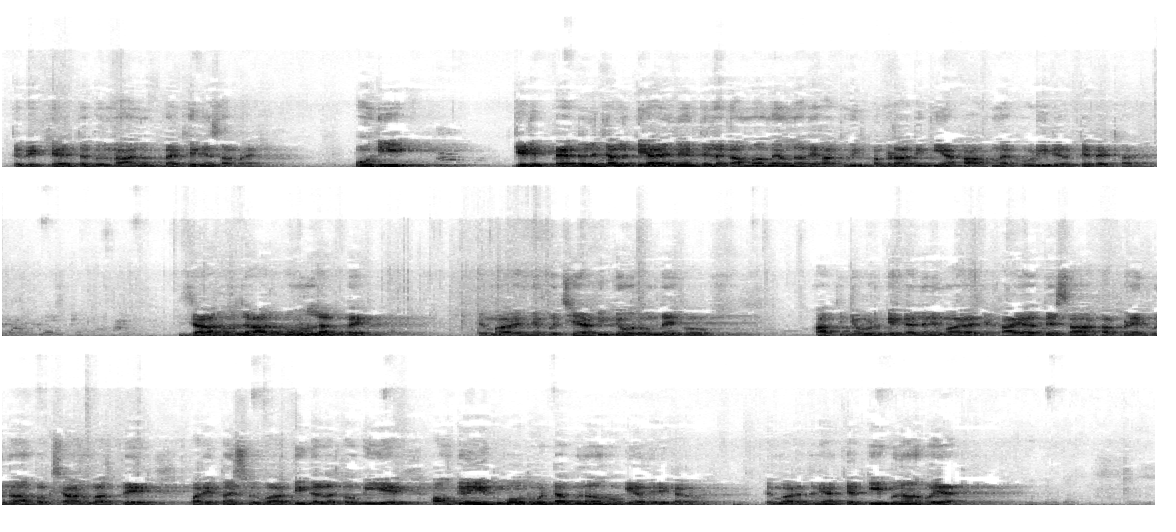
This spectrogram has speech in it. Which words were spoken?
ਤੇ ਵੇਖਿਆ ਤਾਂ ਗੁਰੂ ਨਾਨਕ ਬੈਠੇ ਨੇ ਸਾਹਮਣੇ। ਉਹੀ ਜਿਹੜੇ ਪੈਦਲ ਚੱਲ ਕੇ ਆਏ ਨੇ ਤੇ ਲਗਾਮਾਂ ਮੈਂ ਉਹਨਾਂ ਦੇ ਹੱਥ ਵਿੱਚ ਪਕੜਾ ਦਿੱਤੀਆਂ, ਆਪ ਮੈਂ ਘੋੜੀ ਦੇ ਉੱਤੇ ਬੈਠਾ ਹਾਂ ਜ਼ਾਰੋ ਜ਼ਾਰ ਰੋਣ ਲੱਗ ਪਏ ਤੇ ਮਹਾਰਾਜ ਨੇ ਪੁੱਛਿਆ ਵੀ ਕਿਉਂ ਰੋਂਦੇ ਹੋ? ਹੱਥ ਜੋੜ ਕੇ ਕਹਿੰਦੇ ਨੇ ਮਹਾਰਾਜ, ਆਇਆ ਤੇ ਸਾਹ ਆਪਣੇ ਗੁਨਾਹ ਬਖਸ਼ਾਉਣ ਵਾਸਤੇ, ਪਰ ਇਹ ਤਾਂ ਸ਼ੁਰੂਆਤ ਹੀ ਗਲਤ ਹੋ ਗਈ ਏ। ਆਉਂਦੇ ਹੀ ਇੱਕ ਬਹੁਤ ਵੱਡਾ ਗੁਨਾਹ ਹੋ ਗਿਆ ਮੇਰੇ ਘਰੋਂ। ਤੇ ਮਹਾਰਾਜ ਨੇ ਆਖਿਆ, ਕੀ ਗੁਨਾਹ ਹੋਇਆ?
